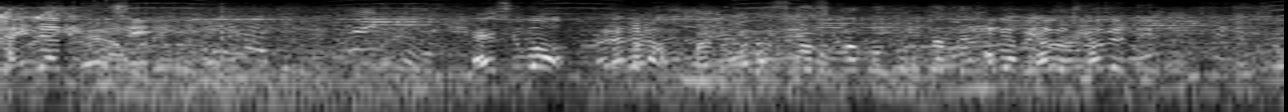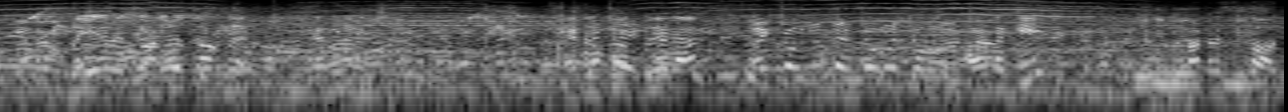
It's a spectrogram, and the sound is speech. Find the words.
খাইলে আমি খুশি এই শুভ টাকা নাও খাবেন খাবেন খাবেন ভাইয়া চকলেট। চকলেট আর আর কি বাটার স্কচ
